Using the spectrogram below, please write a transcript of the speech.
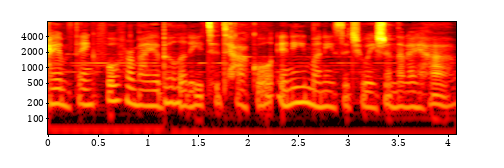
I am thankful for my ability to tackle any money situation that I have.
